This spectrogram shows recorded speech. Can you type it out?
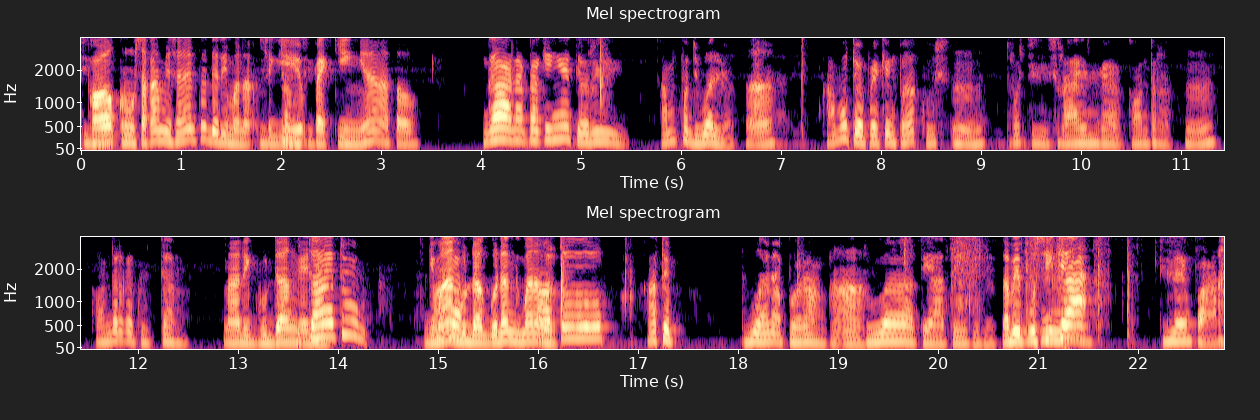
di Kalau kerusakan misalnya itu dari mana? Hitam Segi sih. packingnya atau? enggak nah packingnya dari kamu penjual ya Ah, kamu udah packing bagus mm, terus diserahin ke counter mm. counter ke gudang Nah di gudang gudang kayaknya. itu Gimana masa- gudang-gudang gimana? Satu ada dua anak barang ah. dua hati-hati gitu Lebih pusing. Enggak. dilempar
